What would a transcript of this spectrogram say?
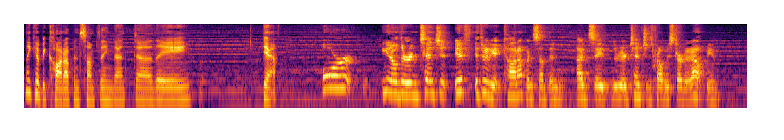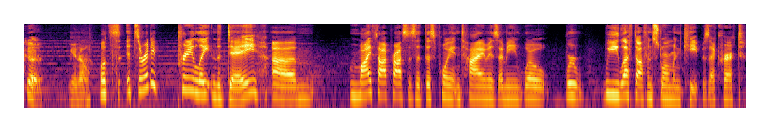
They could be caught up in something that uh, they. Yeah. or you know their intention if if they're gonna get caught up in something i'd say their intentions probably started out being good you know Well, it's it's already pretty late in the day. Um, my thought process at this point in time is, I mean, well, we're we left off in Stormwind Keep. Is that correct?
